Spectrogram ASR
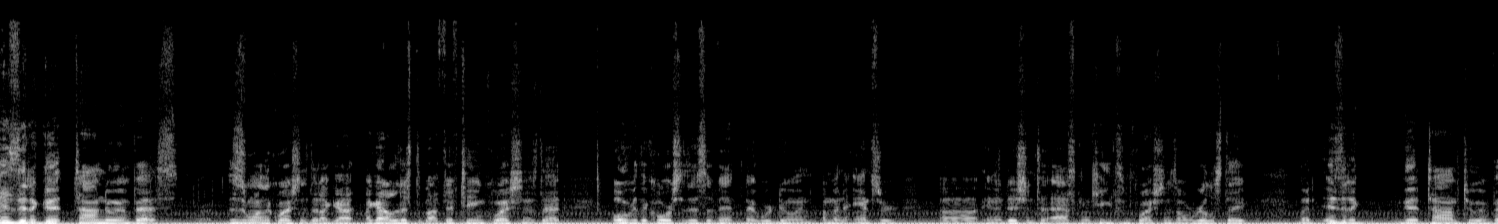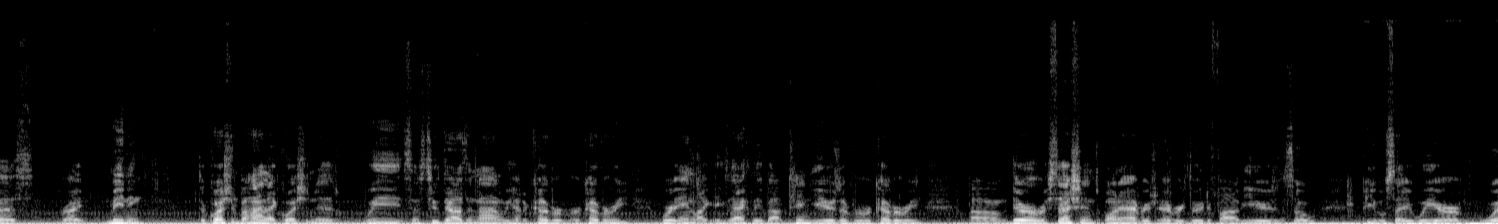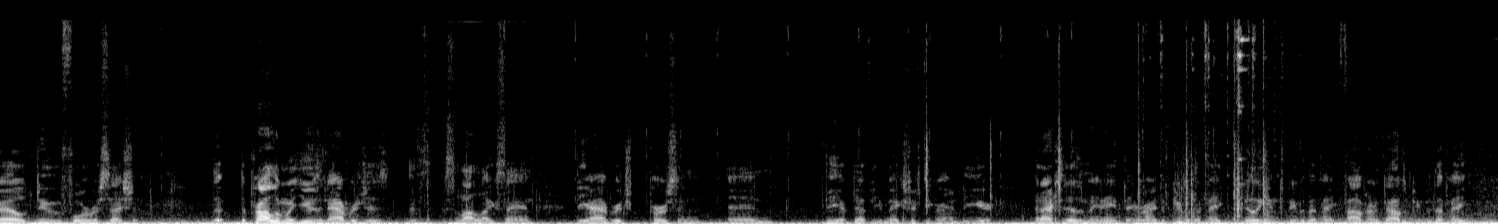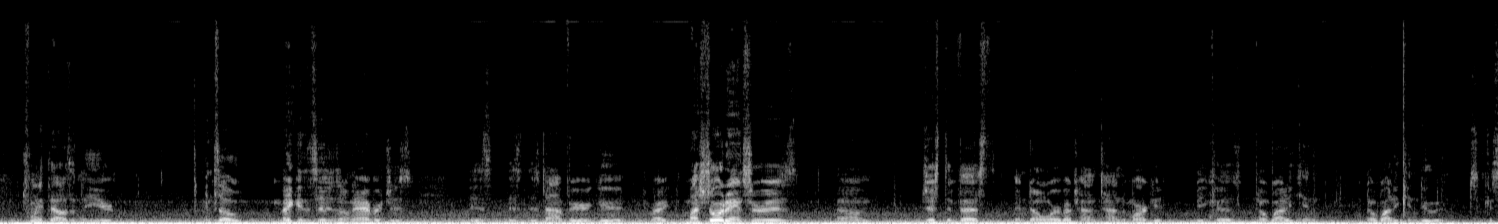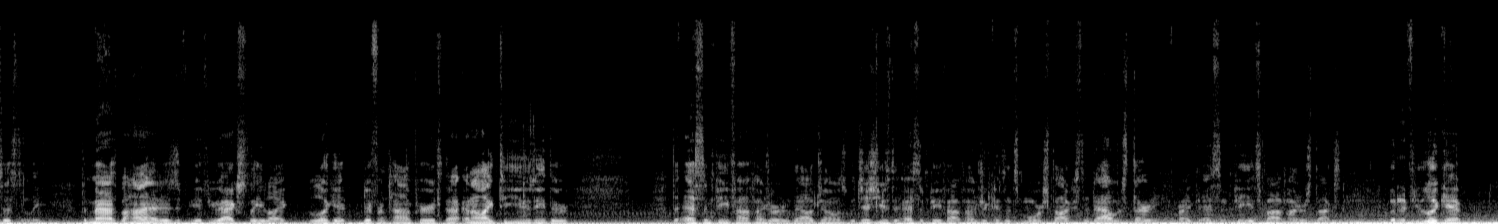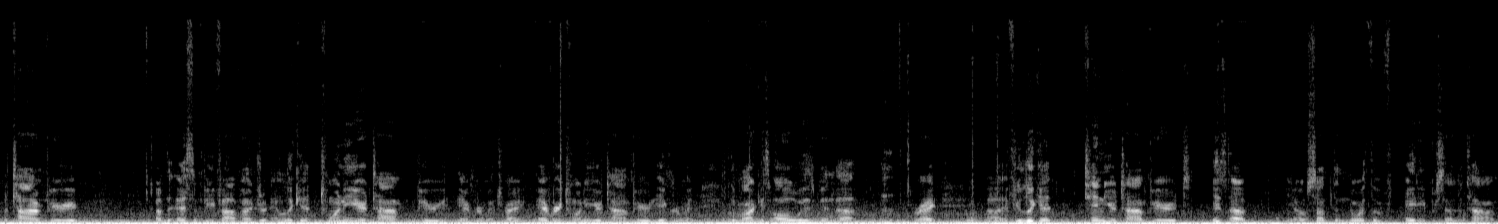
Is it a good time to invest? This is one of the questions that I got. I got a list about 15 questions that, over the course of this event that we're doing, I'm going to answer. Uh, in addition to asking Keith some questions on real estate, but is it a good time to invest? Right? Meaning, the question behind that question is: We since 2009 we had a cover recovery. We're in like exactly about 10 years of a recovery. Um, there are recessions on average every three to five years, and so people say we are well due for a recession. The, the problem with using averages is it's a lot like saying the average person in DFW makes 50 grand a year. That actually doesn't mean anything, right? There's people that make millions, people that make 500,000, people that make 20,000 a year. And so making decisions on averages is, is, is not very good, right? My short answer is um, just invest and don't worry about trying to time the market because nobody can nobody can do it consistently. The math behind it is if, if you actually like look at different time periods, and I, and I like to use either the S&P 500 or the Dow Jones, but just use the S&P 500 because it's more stocks. The Dow is 30, right? The S&P is 500 stocks. But if you look at a time period of the S&P 500 and look at 20-year time period increments, right? Every 20-year time period increment, the market's always been up, right? Uh, if you look at 10-year time periods, it's up, know, something north of 80% of the time.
